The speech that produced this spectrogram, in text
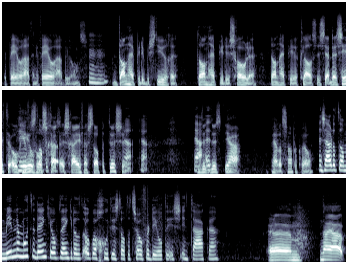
de PO-raad en de VO-raad bij ons. Mhm. Dan heb je de besturen, dan heb je de scholen, dan heb je de klas. Dus ja, daar zitten ook Heel heel, veel schijven en stappen tussen. Ja, ja. ja Du- en- dus ja, Ja, dat snap ik wel. En zou dat dan minder moeten, denk je? Of denk je dat het ook wel goed is dat het zo verdeeld is in taken? Ehm, nou ja,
